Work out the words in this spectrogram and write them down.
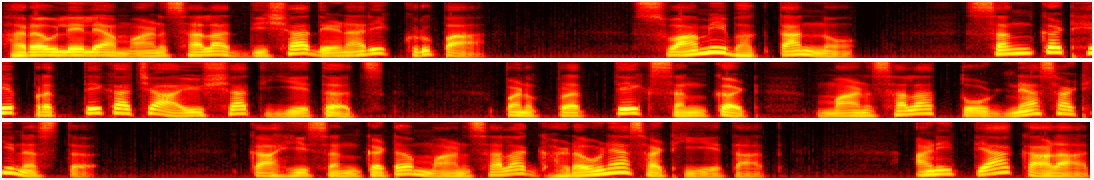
हरवलेल्या माणसाला दिशा देणारी कृपा. स्वामी भक्तांनो संकट हे प्रत्येकाच्या आयुष्यात येतच पण प्रत्येक संकट माणसाला तोडण्यासाठी नसतं. काही संकट माणसाला घडवण्यासाठी येतात आणि त्या काळात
